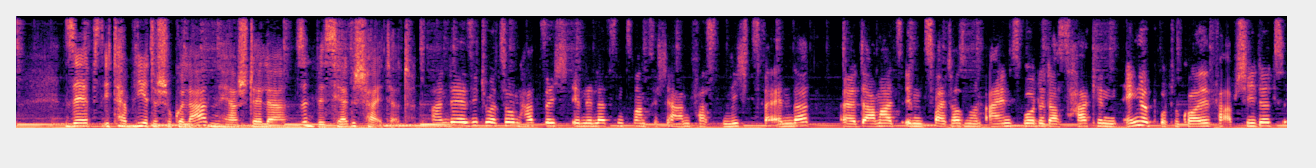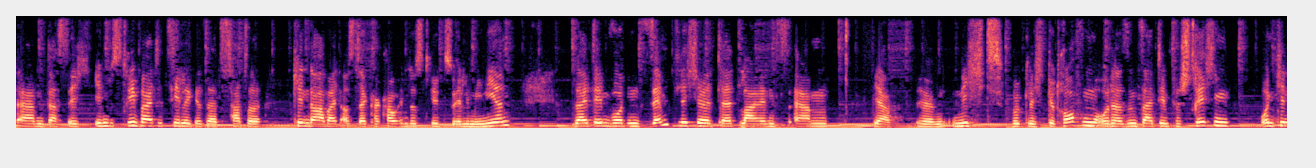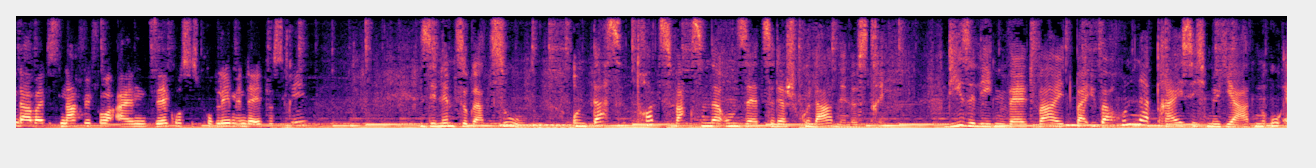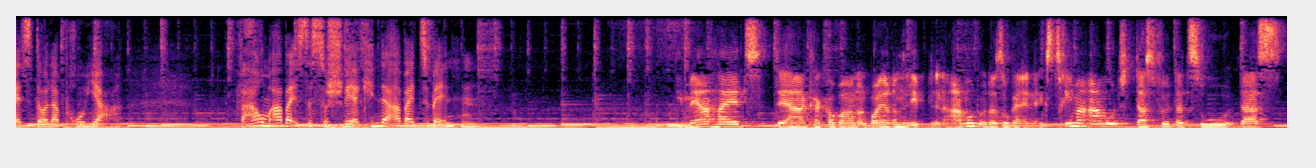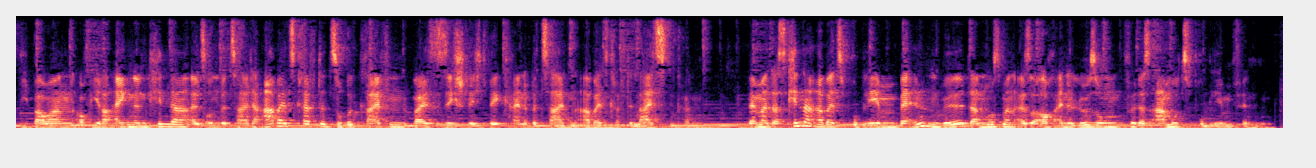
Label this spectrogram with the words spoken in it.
Selbst etablierte Schokoladenhersteller sind bisher gescheitert. An der Situation hat sich in den letzten 20 Jahren fast nichts verändert. Äh, damals in 2001 wurde das Haken-Engel-Protokoll verabschiedet, äh, das sich industrieweite Ziele gesetzt hatte, Kinderarbeit aus der Kakaoindustrie zu eliminieren. Seitdem wurden sämtliche Deadlines ähm, ja, äh, nicht wirklich getroffen oder sind seitdem verstrichen. Und Kinderarbeit ist nach wie vor ein sehr großes Problem in der Industrie. Sie nimmt sogar zu. Und das trotz wachsender Umsätze der Schokoladenindustrie. Diese liegen weltweit bei über 130 Milliarden US-Dollar pro Jahr. Warum aber ist es so schwer, Kinderarbeit zu beenden? Die Mehrheit der Kakaobauern und Bäuerinnen lebt in Armut oder sogar in extremer Armut. Das führt dazu, dass die Bauern auf ihre eigenen Kinder als unbezahlte Arbeitskräfte zurückgreifen, weil sie sich schlichtweg keine bezahlten Arbeitskräfte leisten können. Wenn man das Kinderarbeitsproblem beenden will, dann muss man also auch eine Lösung für das Armutsproblem finden.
